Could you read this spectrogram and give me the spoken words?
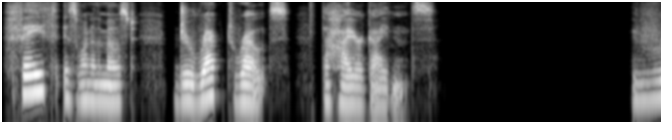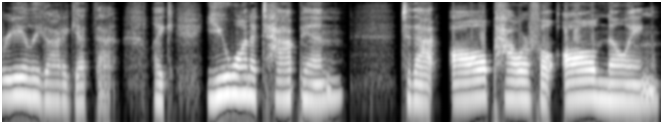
Faith is one of the most direct routes to higher guidance. We really got to get that. Like, you want to tap in to that all powerful, all knowing,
